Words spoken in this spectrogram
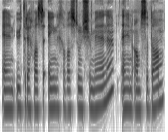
En in Utrecht was de enige, was toen Charmaine. En in Amsterdam...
